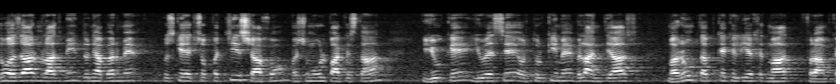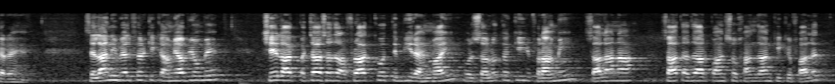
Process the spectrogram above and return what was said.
دو ہزار ملازمین دنیا بھر میں اس کے ایک سو پچیس شاخوں بشمول Pakistan, U K, U S A اور ترکی میں بلا امتیاز محروم طبقے کے لیے خدمات فراہم کر رہے ہیں۔ سیلانی ویلفیئر کی کامیابیوں میں چھ لاکھ پچاس ہزار افراد کو طبی رہنمائی اور سہولتوں کی فراہمی، سالانہ سات ہزار پانچ سو خاندان کی کفالت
